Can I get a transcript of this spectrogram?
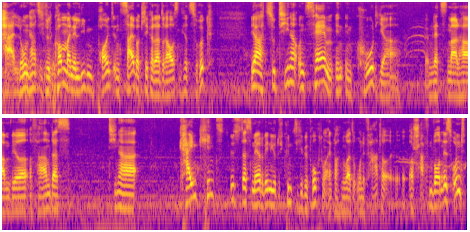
Hallo und herzlich willkommen, meine lieben Point-in-Cyber-Clicker da draußen hier zurück. Ja, zu Tina und Sam in Inkodia. Beim letzten Mal haben wir erfahren, dass Tina kein Kind ist, das mehr oder weniger durch künstliche Befruchtung einfach nur, also ohne Vater, äh, erschaffen worden ist und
